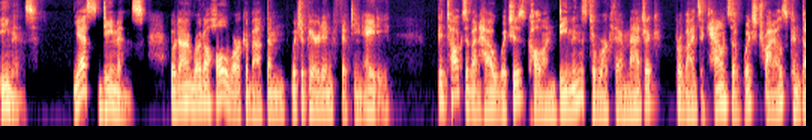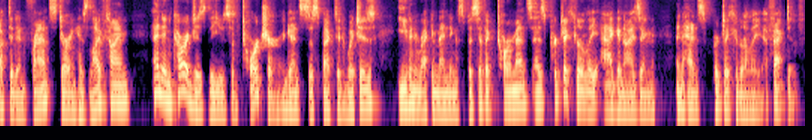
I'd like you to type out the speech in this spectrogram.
demons. Yes, demons. Bodin wrote a whole work about them, which appeared in 1580. It talks about how witches call on demons to work their magic, provides accounts of witch trials conducted in France during his lifetime, and encourages the use of torture against suspected witches even recommending specific torments as particularly agonizing and hence particularly effective.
